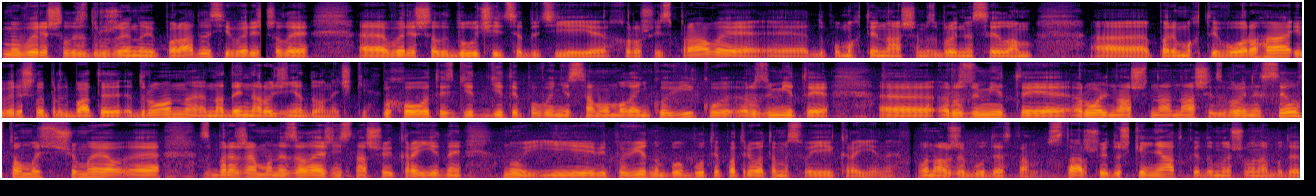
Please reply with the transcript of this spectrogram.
Ми вирішили з дружиною порадитися і вирішили, е, вирішили долучитися до цієї хорошої справи, е, допомогти нашим збройним силам е, перемогти ворога. І вирішили придбати дрон на день народження донечки. Виховуватись діт- діти повинні з самого маленького віку, розуміти, е, розуміти роль наш, на- наших збройних сил в тому, що ми е, збережемо незалежність нашої країни. Ну і відповідно бу- бути патріотами своєї країни. Вона вже буде там старшою дошкільняткою. Думаю, що вона буде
